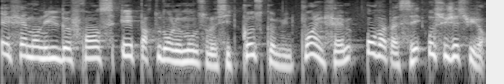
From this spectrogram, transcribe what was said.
FM en Ile-de-France et partout dans le monde sur le site causecommune.fm. On va passer au sujet suivant.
